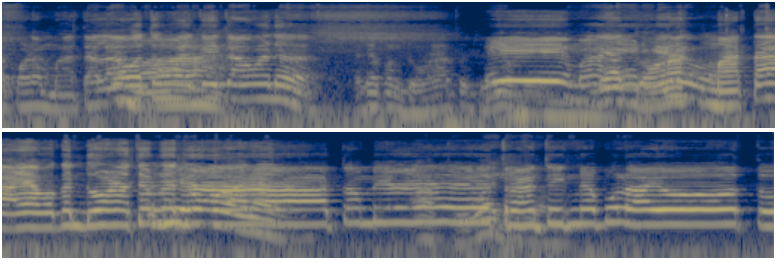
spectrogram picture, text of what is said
પણ માતા લાવો તો મારે ને અરે પણ ધોણા તો એ દોણા- માતા આયા વગર દોણા કેમ ના તમે ત્રાંતિક ને બોલાયો તો.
